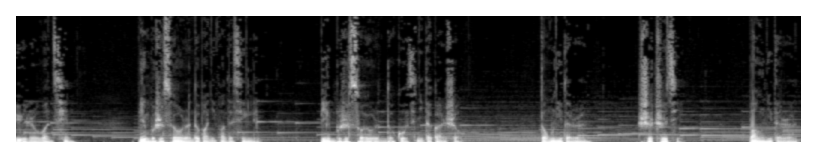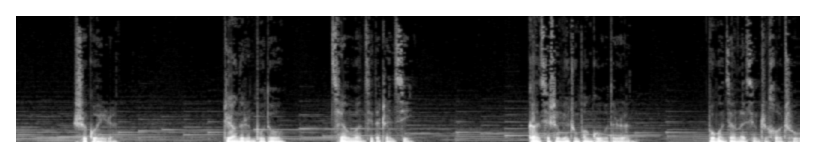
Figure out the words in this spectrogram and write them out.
遇人万千。并不是所有人都把你放在心里，并不是所有人都顾及你的感受。懂你的人是知己，帮你的人是贵人。这样的人不多，千万记得珍惜。感谢生命中帮过我的人，不管将来行至何处，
